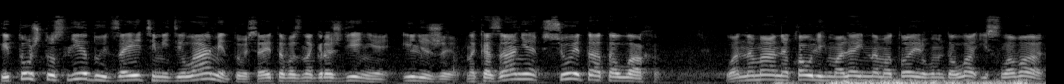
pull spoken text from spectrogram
И то, что следует за этими делами, то есть а это вознаграждение или же наказание, все это от Аллаха. И слова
